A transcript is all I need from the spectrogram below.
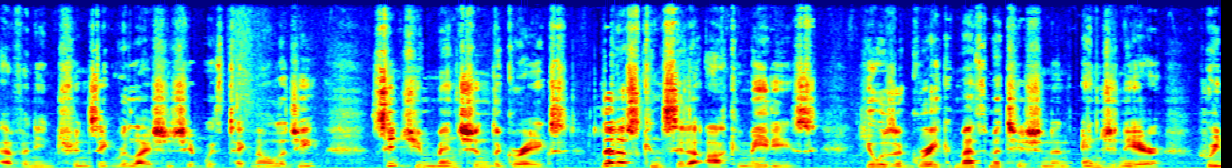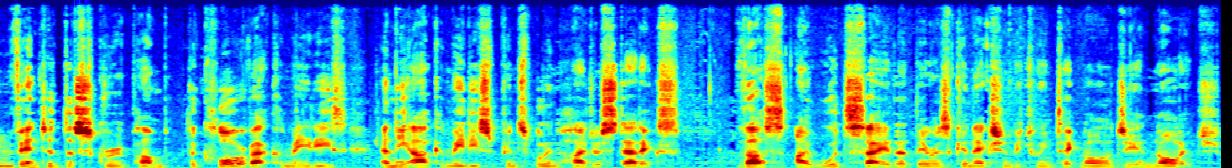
have an intrinsic relationship with technology? Since you mentioned the Greeks, let us consider Archimedes. He was a Greek mathematician and engineer who invented the screw pump, the claw of Archimedes, and the Archimedes principle in hydrostatics. Thus, I would say that there is a connection between technology and knowledge.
